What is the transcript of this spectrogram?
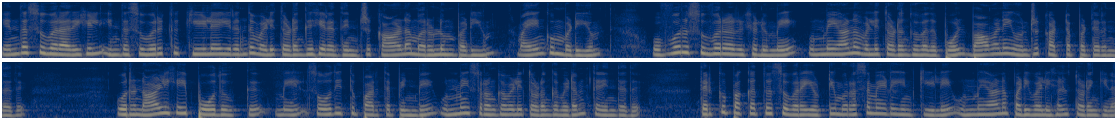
எந்த சுவர் அருகில் இந்த சுவருக்கு கீழே இருந்து வழி தொடங்குகிறதென்று காண மருளும்படியும் மயங்கும்படியும் ஒவ்வொரு சுவர் அருகிலுமே உண்மையான வழி தொடங்குவது போல் பாவனை ஒன்று கட்டப்பட்டிருந்தது. ஒரு நாழிகை போதுவுக்கு மேல் சோதித்து பார்த்த பின்பே உண்மை சுரங்கவழி தொடங்கும் இடம் தெரிந்தது. தெற்கு பக்கத்து சுவரையொட்டி முரசமேடையின் கீழே உண்மையான படிவழிகள் தொடங்கின.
